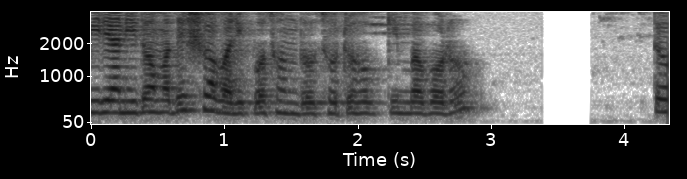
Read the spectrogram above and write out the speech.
বিরিয়ানি তো আমাদের সবারই পছন্দ, ছোট হোক কিংবা বড়। তো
